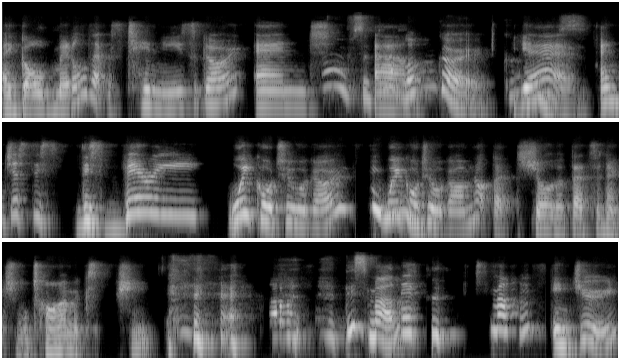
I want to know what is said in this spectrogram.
a gold medal. That was ten years ago, and oh, it um, long ago? yeah, and just this this very week or two ago, a week or Mm. two ago, I'm not that sure that that's an actual time expression. Um, this month. this month in June,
